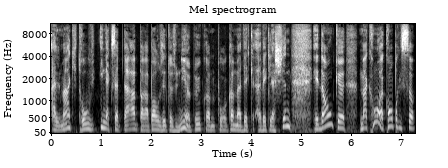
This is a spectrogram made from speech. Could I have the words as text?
allemand qu'il trouve inacceptable par rapport aux États-Unis, un peu comme pour comme avec avec la Chine. Et donc euh, Macron a compris ça,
